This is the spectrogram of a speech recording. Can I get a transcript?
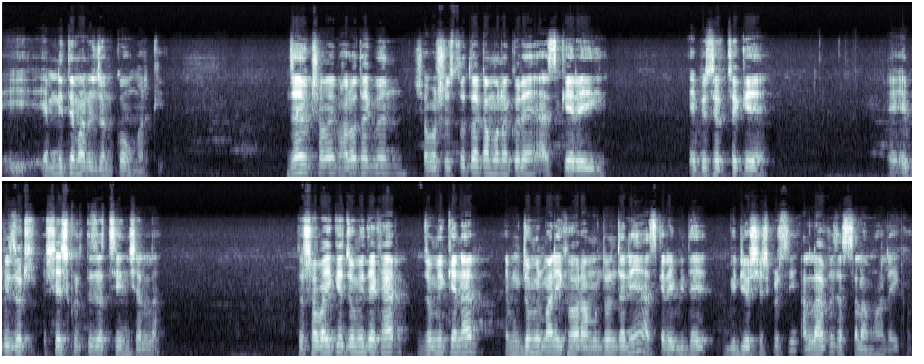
এই এমনিতে মানুষজন কম আর কি। যাই হোক, সবাই ভালো থাকবেন, সবার সুস্থতা কামনা করে আজকের এই এপিসোড থেকে এপিসোড শেষ করতে যাচ্ছি ইনশাল্লাহ। তো সবাইকে জমি দেখার, জমি কেনার এবং জমির মালিক হওয়ার আমন্ত্রণ জানিয়ে আজকের এই ভিডিও শেষ করছি। আল্লাহ হাফিজ, আসসালামু আলাইকুম।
